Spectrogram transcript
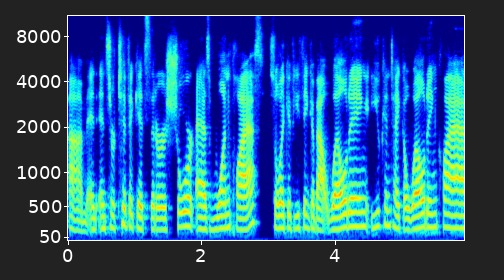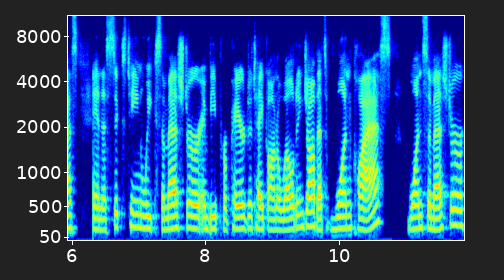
um, and, and certificates that are as short as one class. So, like if you think about welding, you can take a welding class in a 16 week semester and be prepared to take on a welding job. That's one class one semester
